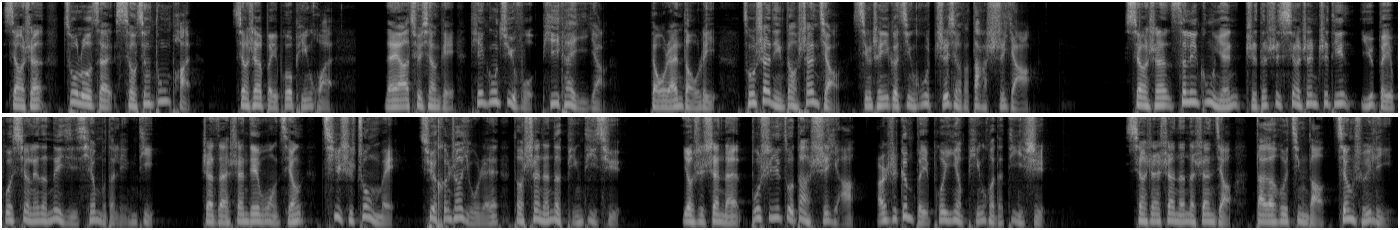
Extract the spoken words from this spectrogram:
象山坐落在小江东畔，象山北坡平缓，南崖却像给天空巨斧劈开一样，陡然陡立，从山顶到山脚形成一个近乎直角的大石崖。象山森林公园指的是象山之巅与北坡相连的那几千亩的林地。站在山巅望江，气势壮美，却很少有人到山南的平地去。要是山南不是一座大石崖，而是跟北坡一样平缓的地势，象山山南的山脚大概会进到江水里。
